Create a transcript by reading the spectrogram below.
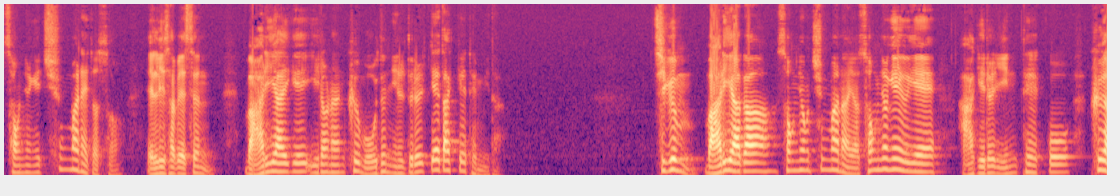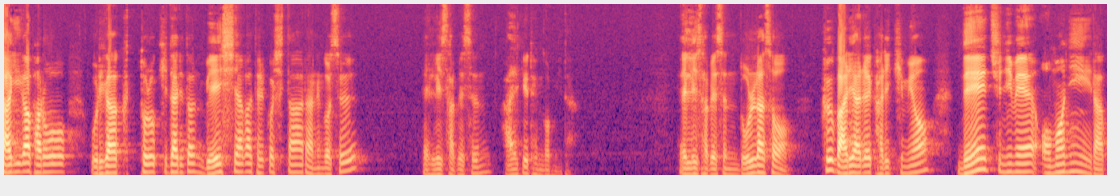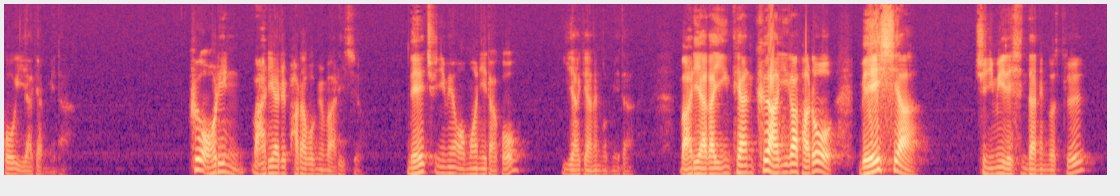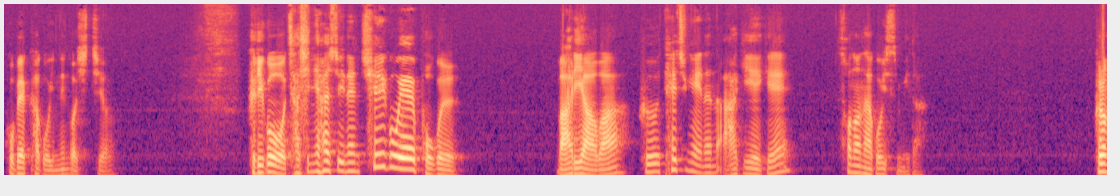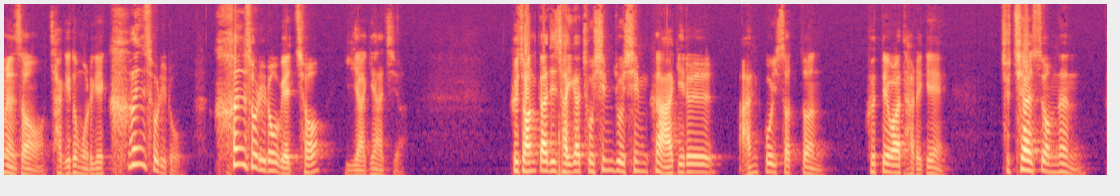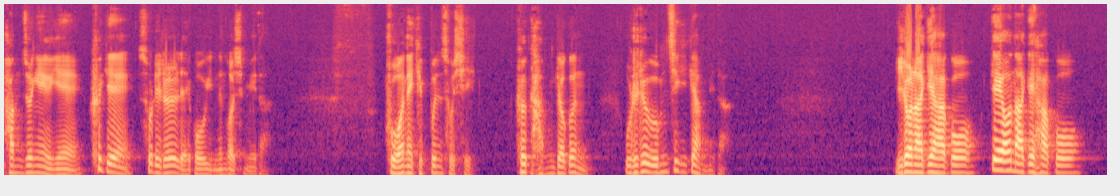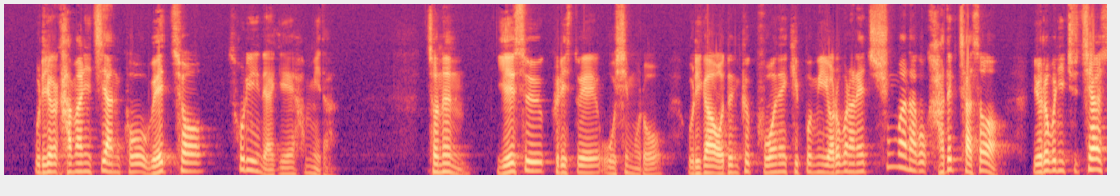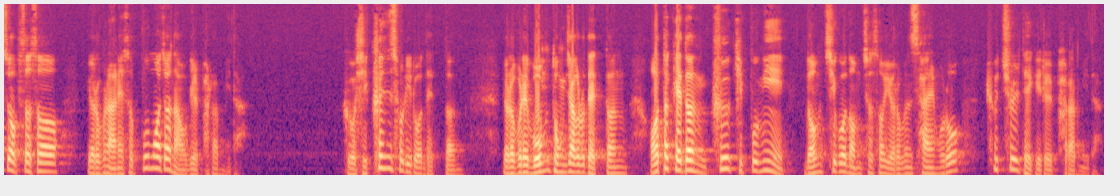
성령이 충만해져서 엘리사벳은 마리아에게 일어난 그 모든 일들을 깨닫게 됩니다. 지금 마리아가 성령 충만하여 성령에 의해 아기를 잉태했고 그 아기가 바로 우리가 그토록 기다리던 메시아가 될 것이다 라는 것을 엘리사벳은 알게 된 겁니다. 엘리사벳은 놀라서 그 마리아를 가리키며 내 주님의 어머니라고 이야기합니다. 그 어린 마리아를 바라보며 말이죠. 내 주님의 어머니라고 이야기하는 겁니다. 마리아가 잉태한 그 아기가 바로 메시아 주님이 되신다는 것을 고백하고 있는 것이지요. 그리고 자신이 할 수 있는 최고의 복을 마리아와 그 태중에 있는 아기에게 선언하고 있습니다. 그러면서 자기도 모르게 큰 소리로, 큰 소리로 외쳐 이야기하지요. 그 전까지 자기가 조심조심 그 아기를 안고 있었던 그때와 다르게 주체할 수 없는 감정에 의해 크게 소리를 내고 있는 것입니다. 구원의 기쁜 소식, 그 감격은 우리를 움직이게 합니다. 일어나게 하고 깨어나게 하고 우리가 가만히 있지 않고 외쳐 소리 내게 합니다. 저는 예수 그리스도의 오심으로 우리가 얻은 그 구원의 기쁨이 여러분 안에 충만하고 가득 차서 여러분이 주체할 수 없어서 여러분 안에서 뿜어져 나오길 바랍니다. 그것이 큰 소리로 냈던 여러분의 몸 동작으로 됐던 어떻게든 그 기쁨이 넘치고 넘쳐서 여러분 삶으로 표출되기를 바랍니다.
